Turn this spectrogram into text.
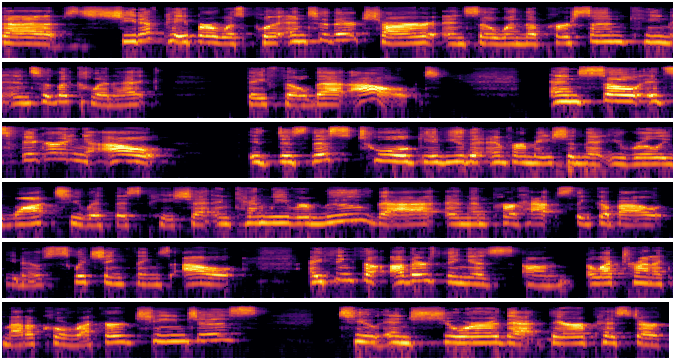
the sheet of paper was put into their chart. And so, when the person came into the clinic, they filled that out. And so, it's figuring out does this tool give you the information that you really want to with this patient and can we remove that and then perhaps think about you know switching things out I think the other thing is um, electronic medical record changes to ensure that therapists are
